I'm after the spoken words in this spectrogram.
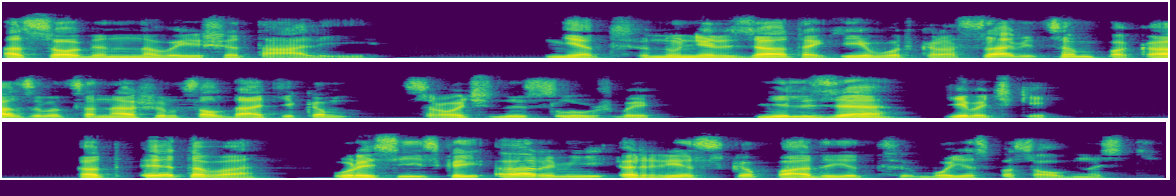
особенно выше талии. Нет, ну нельзя таким вот красавицам показываться нашим солдатикам срочной службы. Нельзя, девочки. От этого у российской армии резко падает боеспособность.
